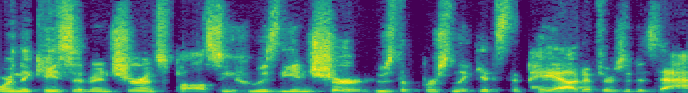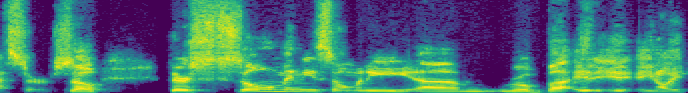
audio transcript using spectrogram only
or in the case of an insurance policy, who is the insured? Who's the person that gets the payout if there's a disaster? So there's so many, so many um, robust. It, it, you know, it,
